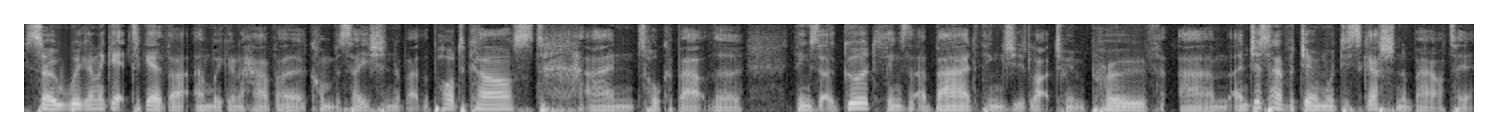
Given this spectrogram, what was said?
So we're going to get together and we're going to have a conversation about the podcast and talk about the things that are good, things that are bad, things you'd like to improve, um, and just have a general discussion about it.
